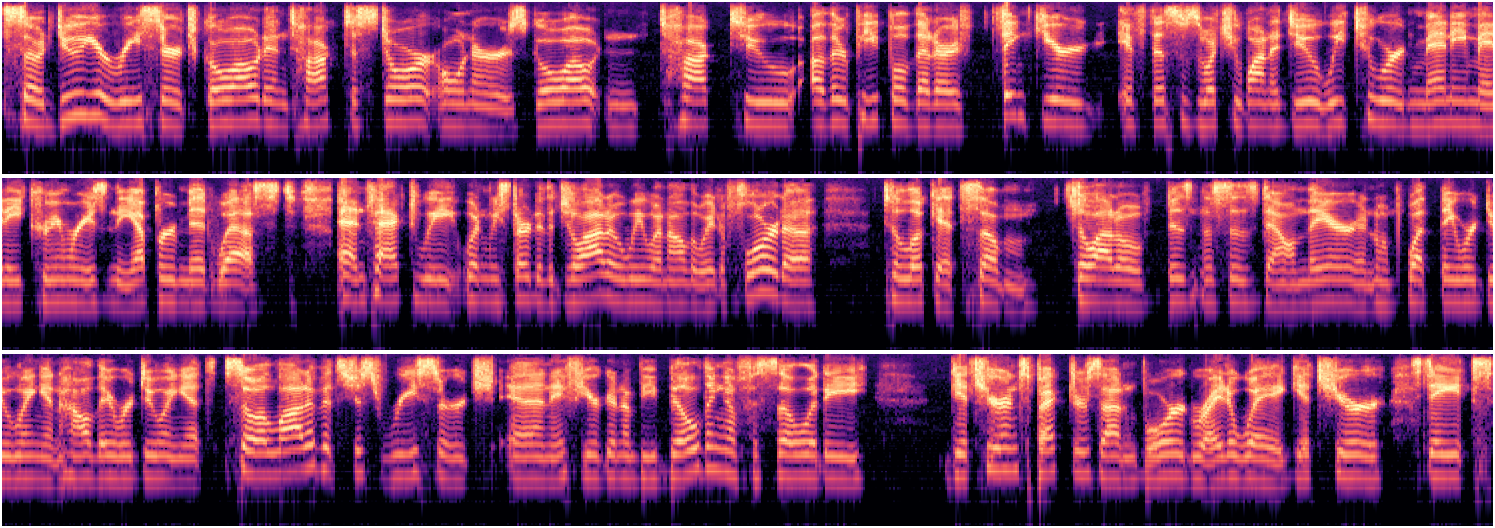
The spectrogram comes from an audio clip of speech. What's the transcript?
So do your research. Go out and talk to store owners. Go out and talk to other people that are think you're if this is what you want to do. We toured many many creameries in the upper Midwest. In fact, we when we started the gelato, we went all the way to Florida to look at some gelato businesses down there and what they were doing and how they were doing it. So a lot of it's just research. And if you're going to be building a facility, get your inspectors on board right away. Get your state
